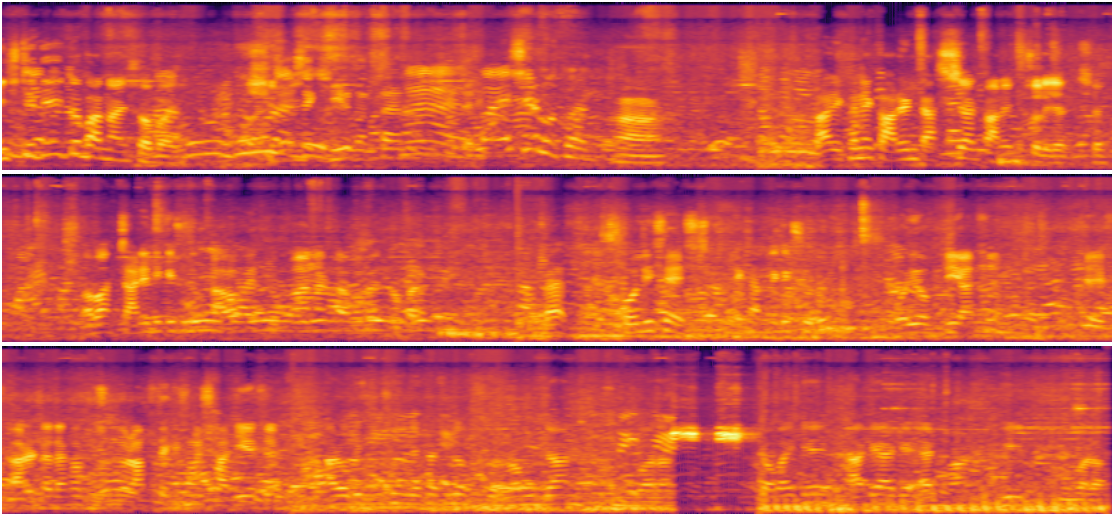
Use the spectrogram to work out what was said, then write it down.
মিষ্টি দিয়েই তো বানায় সবাই। হ্যাঁ আর এখানে কারেন্ট আসছে আর কারেন্ট চলে যাচ্ছে। বাবা চারিদিকে শুধু কাবাবের দোকান আর কাবাবের দোকান। ব্যাস হোলি শেষ। এখান থেকে শুরু। ওই অবধি আছে। শেষ। আর এটা দেখো কি সুন্দর রাস্তা কি সুন্দর সাজিয়েছে। আর ওদের কি সুন্দর লেখা ছিল, রমজান সবাইকে আগে আগে অ্যাডভান্স ঈদ মুবারক।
